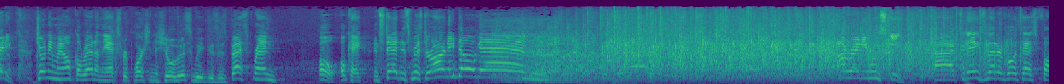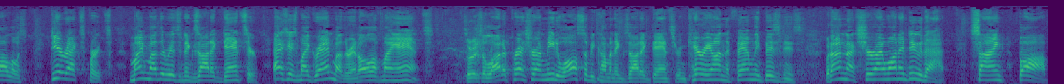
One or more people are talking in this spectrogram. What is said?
Alrighty. Joining my Uncle Red on the expert portion of the show this week is his best friend. Oh, okay. Instead, it's Mr. Arnie Dogan. Alrighty, Wooski. Uh, today's letter goes as follows. Dear experts, my mother is an exotic dancer, as is my grandmother and all of my aunts. So there's a lot of pressure on me to also become an exotic dancer and carry on the family business. But I'm not sure I want to do that. Signed, Bob.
